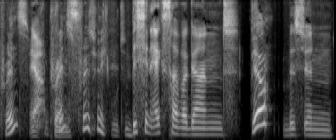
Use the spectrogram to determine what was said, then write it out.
Prince? Ja, Prince, Prince. Prince finde ich gut. Ein bisschen extravagant, Ja, ein bisschen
